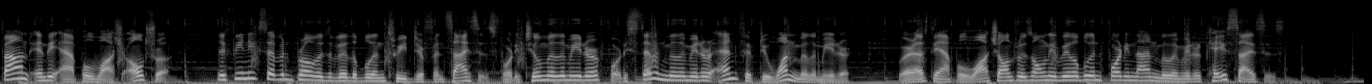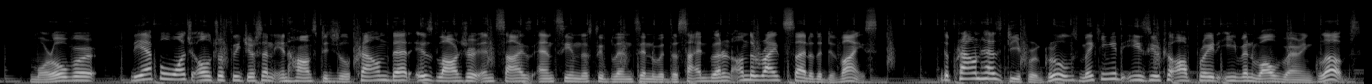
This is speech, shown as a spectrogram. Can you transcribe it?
found in the Apple Watch Ultra. The Fenix 7 Pro is available in three different sizes 42mm, 47mm, and 51mm, whereas the Apple Watch Ultra is only available in 49mm case sizes. Moreover, the Apple Watch Ultra features an enhanced digital crown that is larger in size and seamlessly blends in with the side button on the right side of the device. The crown has deeper grooves, making it easier to operate even while wearing gloves.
